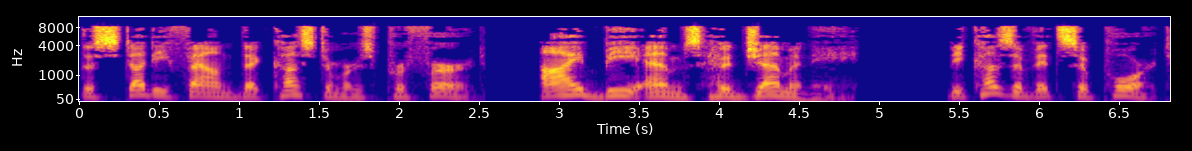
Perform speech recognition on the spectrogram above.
the study found that customers preferred IBM's hegemony because of its support.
